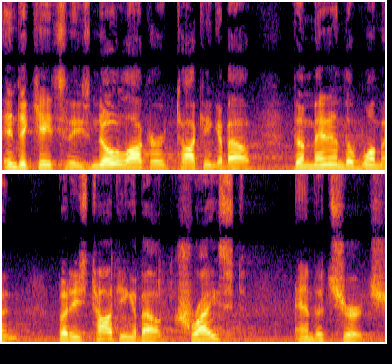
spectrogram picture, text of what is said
indicates that he's no longer talking about the man and the woman, but he's talking about Christ and the church.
